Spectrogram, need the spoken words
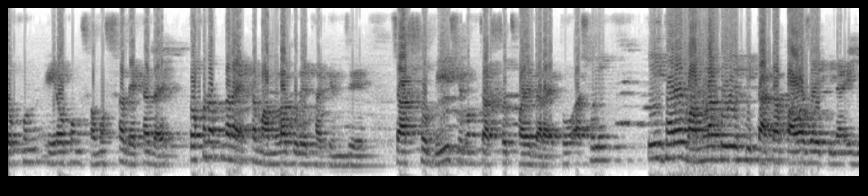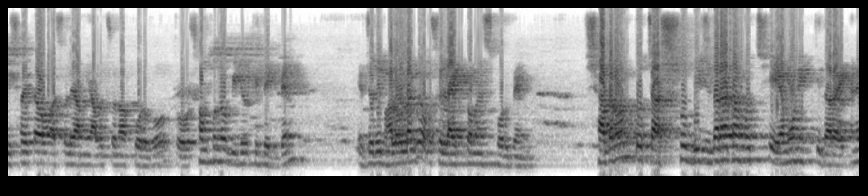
যখন এরকম সমস্যা দেখা দেয়, তখন আপনারা একটা মামলা করে থাকেন যে চারশো বিশ এবং চারশো ছয় ধারায়। তো আসলে এই ধারায় মামলা করলে কি টাকা পাওয়া যায় কিনা, এই বিষয়টাও আসলে আমি আলোচনা করব। তো সম্পূর্ণ ভিডিওটি দেখবেন। যদি ভালো লাগে, অবশ্যই লাইক কমেন্টস করবেন। সাধারণত চারশো বিশ ধারাটা হচ্ছে এমন একটি ধারা। এখানে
